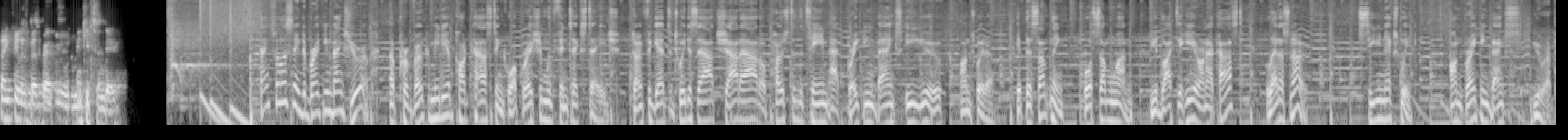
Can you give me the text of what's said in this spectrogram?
Thank you, Elizabeth. Thank you, Tunde. Thanks for listening to Breaking Banks Europe, a Provoke Media podcast in cooperation with FinTech Stage. Don't forget to tweet us out, shout out, or post to the team at Breaking Banks EU on Twitter. If there's something or someone you'd like to hear on our cast, let us know. See you next week on Breaking Banks Europe.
